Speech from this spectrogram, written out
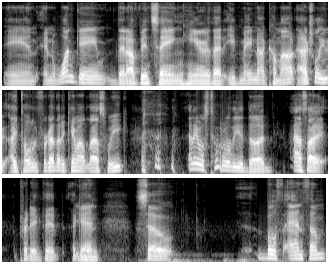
And and one game that I've been saying here that it may not come out. Actually, I totally forgot that it came out last week. and it was totally a dud, as I predicted again. So both Anthem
